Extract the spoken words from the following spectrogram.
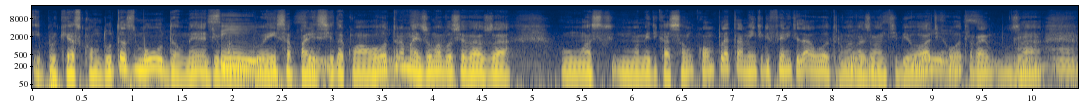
E porque as condutas mudam, né? De Sim, uma doença sim. parecida com a outra, mas uma você vai usar uma, uma medicação completamente diferente da outra. Uma vai usar um Isso, antibiótico, a outra vai usar É, é.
